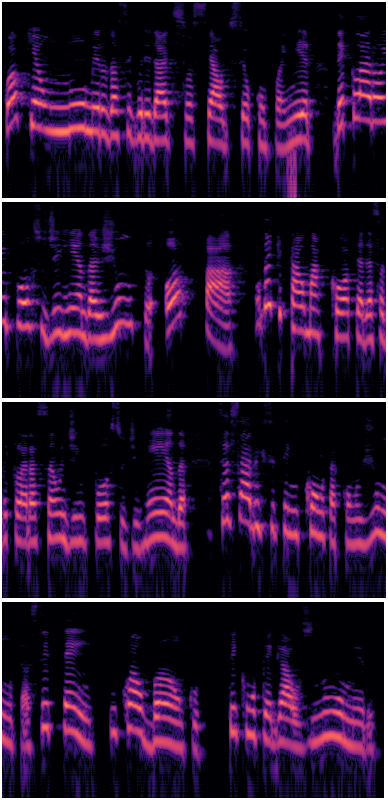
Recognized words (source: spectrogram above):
qual que é o número da Seguridade Social do seu companheiro, declarou imposto de renda junto? Opa, onde é que está uma cópia dessa declaração de imposto de renda? Você sabe se tem conta conjunta? Se tem, em qual banco? Tem como pegar os números,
